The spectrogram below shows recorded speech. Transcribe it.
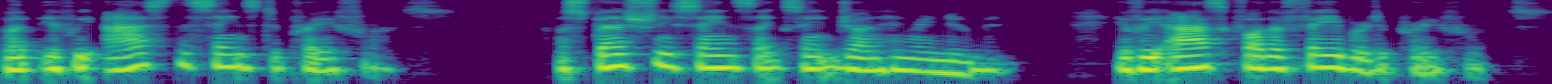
But if we ask the saints to pray for us, especially saints like St. John Henry Newman, if we ask Father Faber to pray for us,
